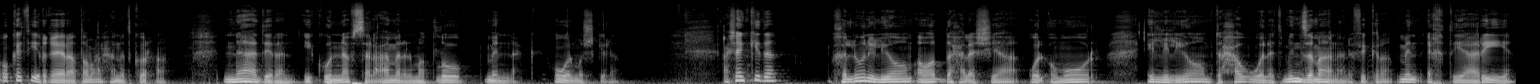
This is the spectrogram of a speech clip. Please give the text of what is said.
وكثير غيرها طبعا حنذكرها. نادرا يكون نفس العمل المطلوب منك هو المشكلة. عشان كده خلوني اليوم أوضح الأشياء والأمور اللي اليوم تحولت من زمان على فكرة من اختيارية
